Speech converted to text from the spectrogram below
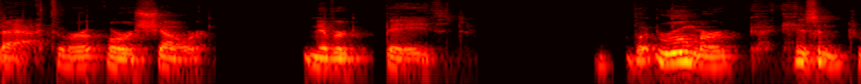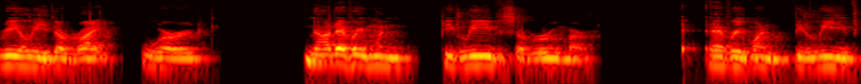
bath or, or a shower, never bathed. But rumor isn't really the right word. Not everyone believes a rumor. Everyone believed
